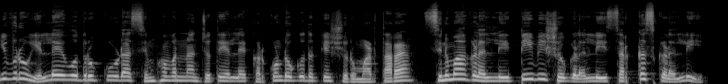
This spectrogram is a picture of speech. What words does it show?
ಇವರು ಎಲ್ಲೇ ಹೋದ್ರೂ ಕೂಡ ಸಿಂಹವನ್ನ ಜೊತೆಯಲ್ಲೇ ಕರ್ಕೊಂಡೋಗೋದಕ್ಕೆ ಶುರು ಮಾಡ್ತಾರೆ. ಸಿನಿಮಾಗಳಲ್ಲಿ ಟಿವಿ ಶೋಗಳಲ್ಲಿ ಸರ್ಕಸ್ಗಳಲ್ಲಿ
